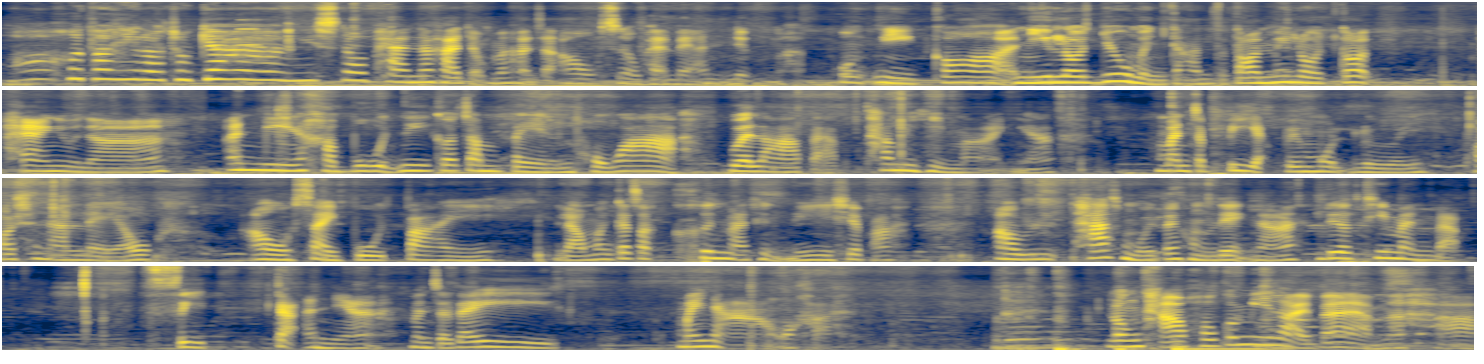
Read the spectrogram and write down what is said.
อ๋อคือตอนนี้เราทุกอย่างมี snow pan นะคะ เดี๋ยวมันอาจะเอา snow pan ไปอันหนึ่งค่ะ พวกนี้ก็อันนี้ลดอยู่เหมือนกัน แต่ตอนไม่ลดก็แพงอยู่นะ อันนี้นะคะบูทนี่ก็จำเป็น เพราะว่าเวลาแบบถ้ามีหิมะอย่างเงี้ย มันจะเปียกไปหมดเลย เพราะฉะนั้นแล้วเอาใส่บูทไป แล้วมันก็จะขึ้นมาถึงนี่ใช่ปะเอาถ้าสมมติเป็นของเด็กนะ เลือกที่มันแบบฟิตกับอันเนี้ยมันจะได้ไม่หนาวอะค่ะรองเท้าเขาก็มีหลายแบบนะคะ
